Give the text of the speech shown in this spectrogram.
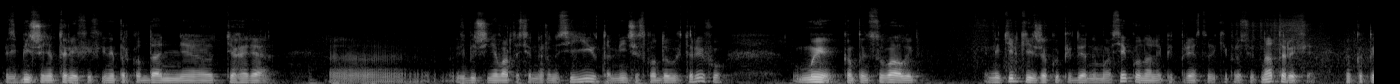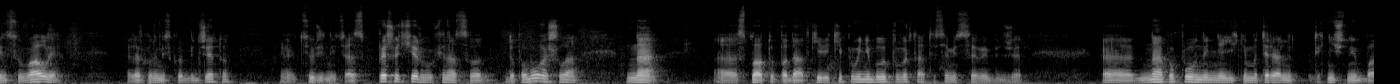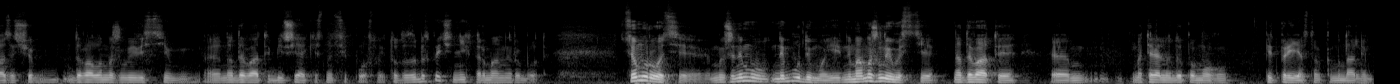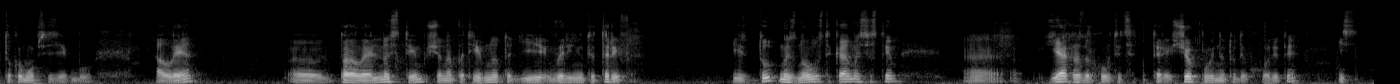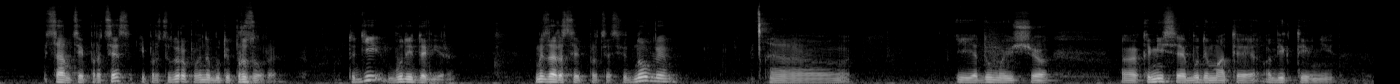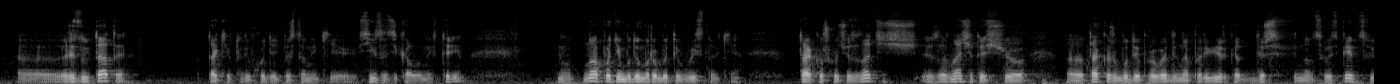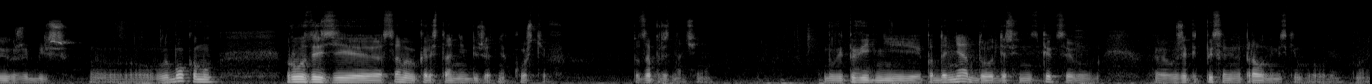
збільшення тарифів і неперекладання тягаря, е, збільшення вартості енергоносіїв, там інших складових тарифу, ми компенсували не тільки ЖЕКу Південному, а всі комунальні підприємства, які працюють на тарифі, ми компенсували за рахунок міського бюджету е, цю різницю. А в першу чергу фінансова допомога йшла на сплату податків, які повинні були повертатися в місцевий бюджет, на поповнення їхньої матеріально-технічної бази, щоб давало можливість їм е, надавати більш якісно ці послуги, тобто забезпечення їх нормальної роботи. В цьому році ми вже не будемо і нема можливості надавати е, матеріальну допомогу підприємствам комунальним в такому обсязі, як був. Але е, паралельно з тим, що нам потрібно тоді вирівняти тарифи. І тут ми знову стикаємося з тим, е, як розраховувати цей тариф, що повинно туди входити. І сам цей процес і процедура повинна бути прозорою. Тоді буде довіра. Ми зараз цей процес відновлюємо. Е, І я думаю, що е, комісія буде мати об'єктивні е, результати, так як туди входять представники всіх зацікавлених сторін. Ну, ну а потім будемо робити висновки. Також хочу зазначити, що також буде проведена перевірка Держфінансової інспекції вже більш глибокому розрізі саме використання бюджетних коштів за призначенням. Відповідні подання до Держфінінспекції інспекції вже підписані направлені міським головою. Ну,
